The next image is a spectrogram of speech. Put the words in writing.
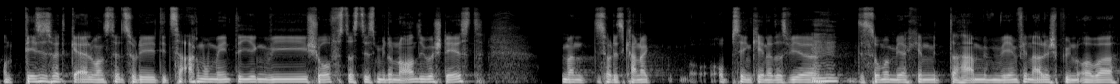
Und das ist halt geil, wenn du halt so die, die zachen Momente irgendwie schaffst, dass du das miteinander überstehst. Ich meine, das hat jetzt keiner absehen können, dass wir das Sommermärchen mit daheim im WM-Finale spielen, aber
